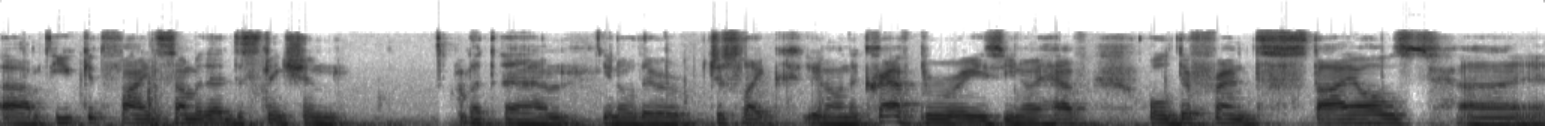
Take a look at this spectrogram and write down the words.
um, you could find some of that distinction but um, you know they're just like you know in the craft breweries you know have all different styles uh,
